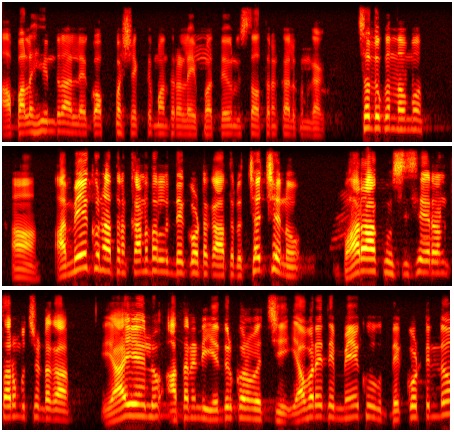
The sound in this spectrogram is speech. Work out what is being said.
ఆ బలహీనరాలే గొప్ప శక్తిమంతురాలు అయిపోతుంది దేవునికి స్తోత్రం కలుగును కాక చదువుకుందాము. ఆ ఆ మేకును అతని కణతలు దిగొట్టక అతడు చచ్చెను. బారాకు సిసేరాను తరుముచుండగా యాయేలు అతనిని ఎదుర్కొని వచ్చి ఎవరైతే మేకు దిగ్గొట్టిందో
